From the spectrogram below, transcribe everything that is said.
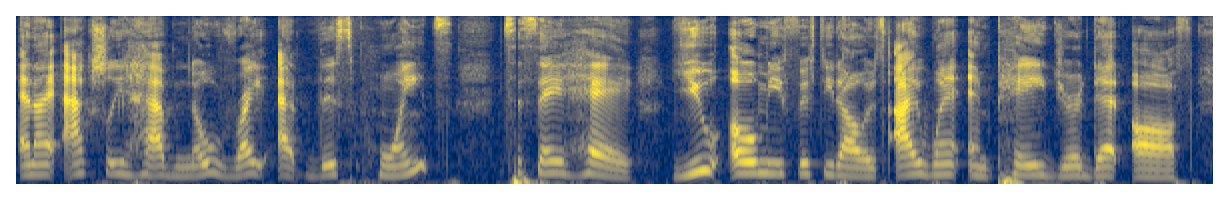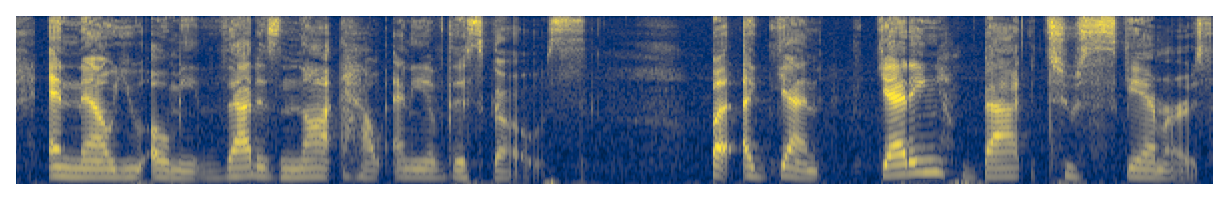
And I actually have no right at this point to say, hey, you owe me $50. I went and paid your debt off, and now you owe me. That is not how any of this goes. But again, getting back to scammers,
